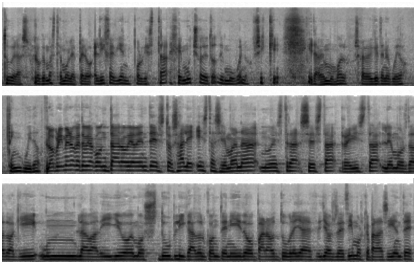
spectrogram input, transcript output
tú verás lo que más te mole, pero elige bien, porque está, hay mucho de todo y muy bueno, sí es que, y también muy malo, o sea que hay que tener cuidado, ten cuidado. Lo primero que te voy a contar, obviamente, esto sale esta semana, nuestra sexta revista, le hemos dado aquí un lavadillo, hemos duplicado el contenido para octubre, ya, ya os decimos que para la siguiente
